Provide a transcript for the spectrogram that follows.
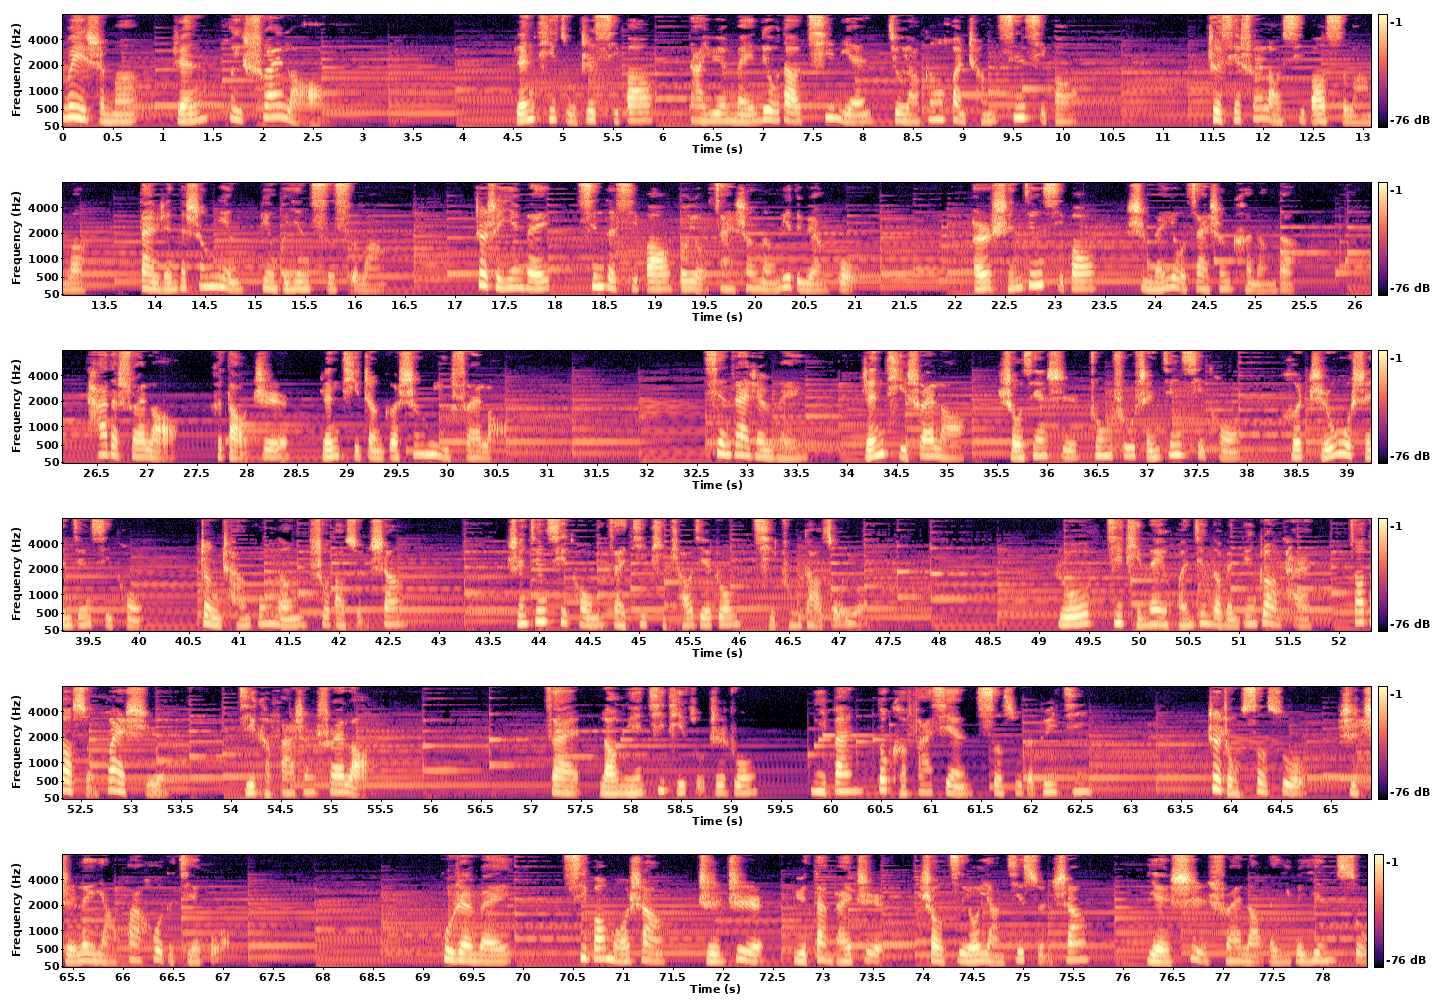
为什么人会衰老？人体组织细胞大约每六到七年就要更换成新细胞。这些衰老细胞死亡了，但人的生命并不因此死亡。这是因为新的细胞都有再生能力的缘故，而神经细胞是没有再生可能的。它的衰老可导致。人体整个生命衰老。现在认为，人体衰老首先是中枢神经系统和植物神经系统正常功能受到损伤，神经系统在机体调节中起主导作用，如机体内环境的稳定状态遭到损坏时，即可发生衰老。在老年机体组织中，一般都可发现色素的堆积。这种色素是脂类氧化后的结果，故认为细胞膜上脂质与蛋白质受自由氧基损伤，也是衰老的一个因素。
